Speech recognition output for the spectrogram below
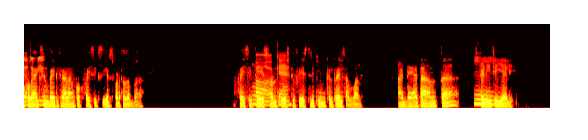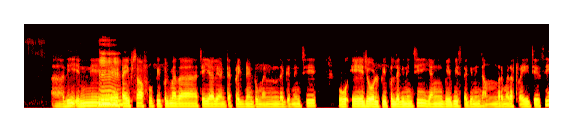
ఒక వ్యాక్సిన్ బయటకు రావడానికి ఒక ఫైవ్ సిక్స్ ఇయర్స్ పడుతుంది అబ్బా five phase one phase two phase three clinical trials అవ్వాలి. ఆ డేటా అంతా స్టడీ చెయ్యాలి. అది ఎన్ని టైప్స్ ఆఫ్ పీపుల్ మీద చెయ్యాలి అంటే ప్రెగ్నెంట్ ఉమెన్ దగ్గర నుంచి ఓ ఏజ్ ఓల్డ్ పీపుల్ దగ్గర నుంచి యంగ్ బేబీస్ దగ్గర నుంచి అందరి మీద ట్రై చేసి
